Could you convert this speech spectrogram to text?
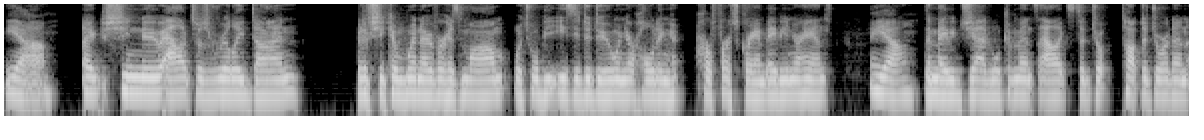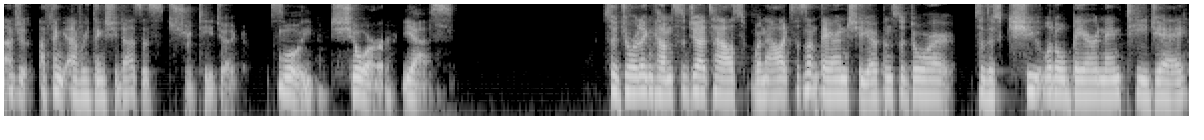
Yeah. Like she knew Alex was really done, but if she can win over his mom, which will be easy to do when you're holding her first grandbaby in your hands, Yeah. then maybe Jed will convince Alex to jo- talk to Jordan. I just, I think everything she does is strategic. Well, sure. Yes. So Jordan comes to Jed's house when Alex isn't there, and she opens the door to this cute little bear named TJ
